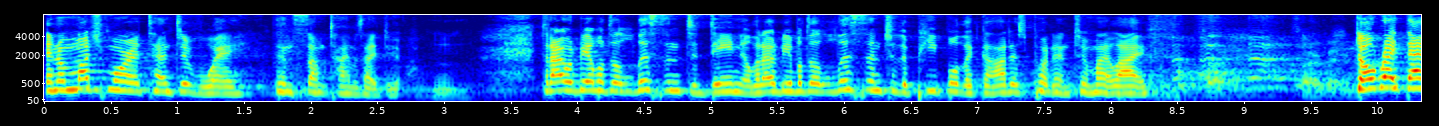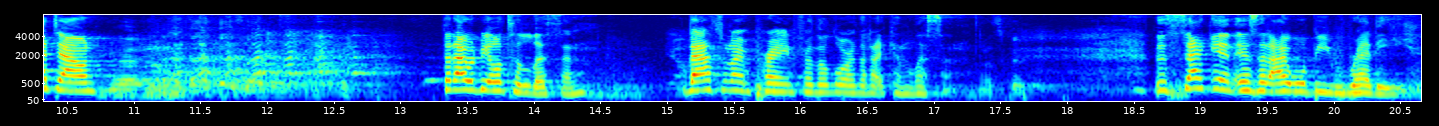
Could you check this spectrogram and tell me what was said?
in a much more attentive way than sometimes I do. Mm. That I would be able to listen to Daniel, that I would be able to listen to the people that God has put into my life. Sorry. Sorry, Don't write that down. that I would be able to listen. That's what I'm praying for the Lord that I can listen. That's good. The second is that I will be ready.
